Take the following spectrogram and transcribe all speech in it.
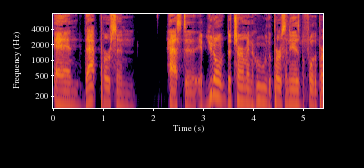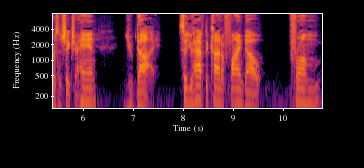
and that person has to, if you don't determine who the person is before the person shakes your hand, you die. So you have to kind of find out from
